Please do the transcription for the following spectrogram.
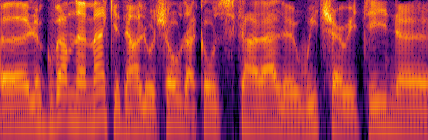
Euh, le gouvernement qui est dans l'eau chaude à cause du scandale euh, We Charity ne,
